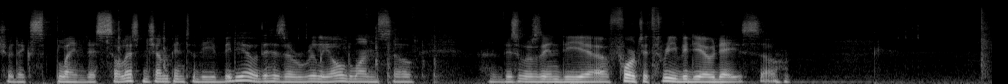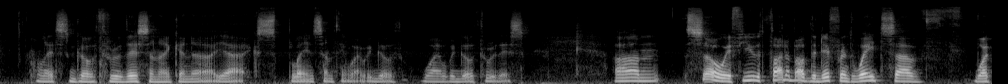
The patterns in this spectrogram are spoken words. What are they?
should explain this. So let's jump into the video. This is a really old one, so this was in the uh, 4 to 3 video days. So let's go through this, and I can uh, yeah explain something while we go while we go through this. Um, so if you thought about the different weights of what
